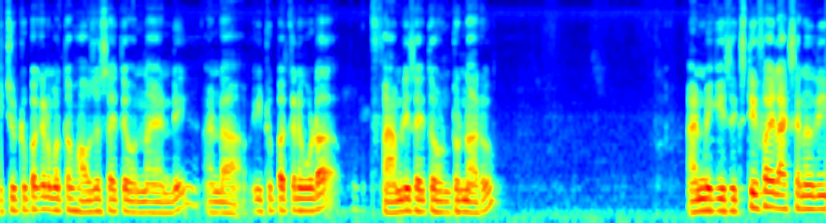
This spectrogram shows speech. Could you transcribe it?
ఈ చుట్టుపక్కల మొత్తం హౌసెస్ అయితే ఉన్నాయండి. అండ్ ఇటు పక్కన కూడా ఫ్యామిలీస్ అయితే ఉంటున్నారు. అండ్ మీకు ఈ సిక్స్టీ ఫైవ్ ల్యాక్స్ అనేది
